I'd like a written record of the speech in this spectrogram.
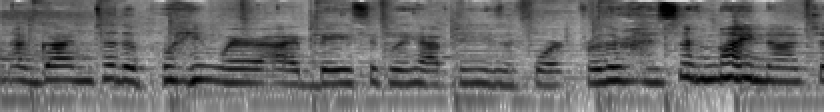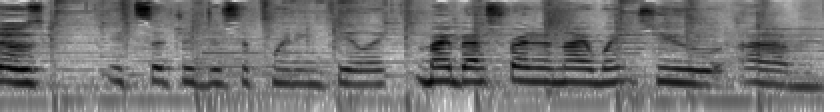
I've gotten to the point where I basically have to use a fork for the rest of my nachos. It's such a disappointing feeling. My best friend and I went to um,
